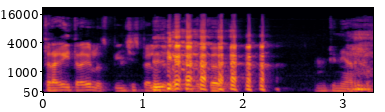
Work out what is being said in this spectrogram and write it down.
traga y traga los pinches pelos de la peluca, güey. Me tiene harto.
